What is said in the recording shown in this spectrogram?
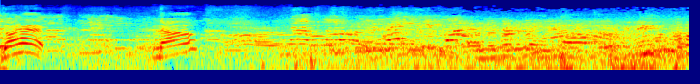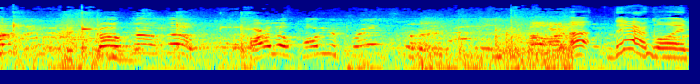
Go ahead. No? Go, go, go! Arlo, call your friends first. Uh, they are going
